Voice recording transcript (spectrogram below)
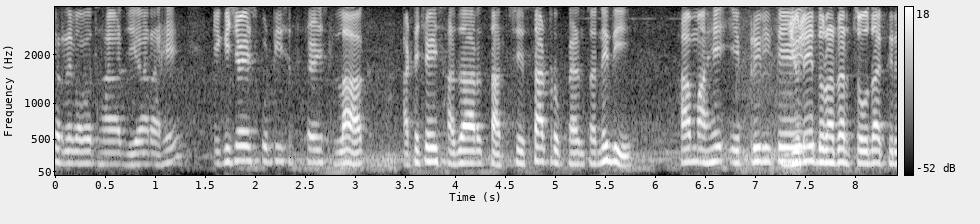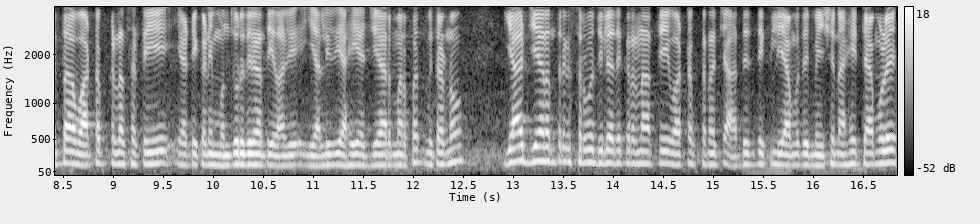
करण्याबाबत हा जी आर आहे. एकेचाळीस कोटी सत्तेचाळीस लाख अठ्ठेचाळीस हजार सातशे साठ रुपयांचा निधी हा माहे एप्रिल ते जुलै दोन हजार चौदाकरिता वाटप करण्यासाठी या ठिकाणी मंजुरी देण्यात आली आलेली आहे या जी आर मार्फत. मित्रांनो या जी आर अंतर्गत सर्व जिल्हाधिकाऱ्यांना ते वाटप करण्याचे आदेश देखील यामध्ये मेन्शन आहे. त्यामुळे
